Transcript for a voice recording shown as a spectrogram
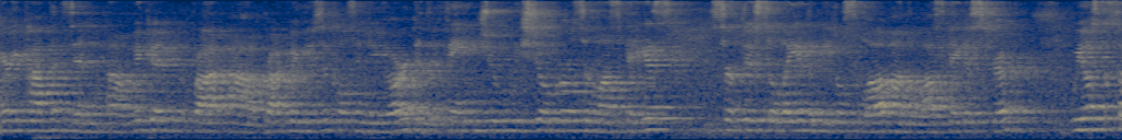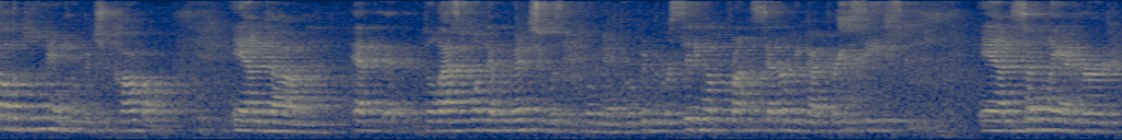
Mary Poppins and uh, Wicked uh, Broadway musicals in New York and the famed Jubilee Showgirls in Las Vegas, Cirque du Soleil and the Beatles' Love on the Las Vegas Strip. We also saw the Blue Man Group in Chicago. And um, at, at the last one that we went to was the Blue Man Group, and we were sitting up front and center. And we got great seats. And suddenly I heard,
